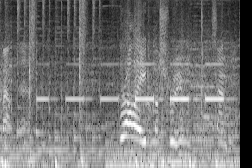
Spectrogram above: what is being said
about their fried mushroom sandwich.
